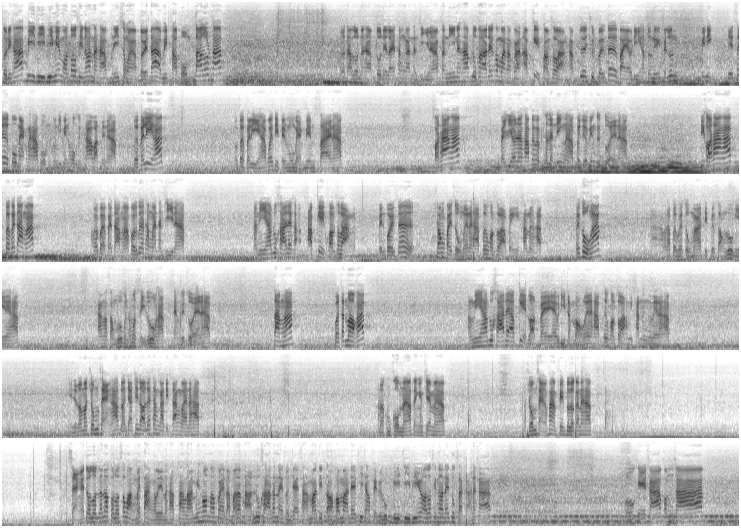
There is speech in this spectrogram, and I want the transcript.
สวัสดีครับ BT Premium Auto s e n o n นะครับ วันนี้ส่งมากับ Toyota w i t ครับผม ตารถครับเมื่อตารถนะครับ ตัวเดลไลท์ทำงานทันทีนะครับ คันนี้นะครับ ลูกค้าได้เข้ามาทำการอัปเกรดความสว่างครับ ด้วยชุดโปรเจคเตอร์ by LD ครับ ตัวนี้เป็นรุ่น Phoenix Laser Pro Max นะครับผม ตัวนี้เป็น 65 วัตต์เลยนะครับ เปิดไฟหลีครับมาเปิดไฟหลีครับ ก็ติดเป็นมุมแบบเบมสไตล์นะครับ ขอทางครับ ไฟเลี้ยวนะครับ เป็นแบบเทเลนดิ้งนะครับ ไฟเลี้ยววิ่งสวยๆเลยนะครับ ขอทางครับ เปิดไฟต่ำครับเมื่อเปิดไฟต่ำครับโปรเจคเตอร์ทำงานทันทีนะครับ อันนี้ครับลูกค้าได้ครับอัปเกรดความสว่างเป็นโปรเจคเตอร์ช่องไฟสูงด้วยนะครับ เพิ่มความสว่างไปอีกขั้นหนึงครับ ไฟสูงครับอ่าเวลาเปิดไฟสูงมาติดเป็นสองลูกอย่างนี้นะครับข้างละสองลูกเป็นทั้งหมดสี่ลูกครับแสงสวยๆนะครับ ต่ำครับ เปิดตัดหมอกครับทางนี้ครับลูกค้าได้อัปเกรดหลอดไฟ LED ตัดหมอกด้วยนะครับ เพิ่มความสว่างอีกขั้นหนึ่งเลยนะครับ เดี๋ยวเรามาชมแสงครับ หลังจากที่เราได้ทำการติดตั้งไว้นะครับเราคมๆนะครับแสงเข้มๆนะครับ ชมแสงผ่านฟิล์มตัวรถกันนะครับ แสงในตัวรถและนอกตัวรถสว่างไม่ต่างกันเลยนะครับ ทางร้านมีห้องตั้งไฟระดับมาตรฐานลูกค้าท่านใดสนใจสามารถติดต่อเข้ามาได้ที่ทางเฟซบุ๊ก BT p r e m i u m Auto Signal ได้ทุกสาขานะครับ โอเคครับ ขอบคุณครับ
